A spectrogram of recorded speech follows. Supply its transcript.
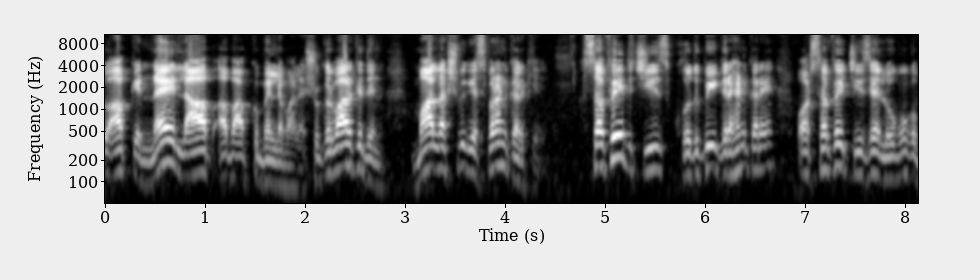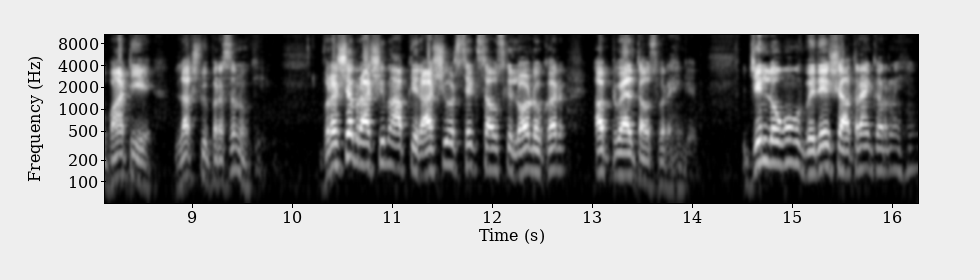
तो आपके नए लाभ अब आपको मिलने वाले हैं। शुक्रवार के दिन माँ लक्ष्मी के स्मरण करके सफ़ेद चीज़ खुद भी ग्रहण करें और सफ़ेद चीज़ें लोगों को बांटिए। लक्ष्मी प्रसन्न होगी। वृषभ राशि में आपकी राशि और सिक्स हाउस के लॉर्ड होकर अब ट्वेल्थ हाउस में रहेंगे। जिन लोगों को विदेश यात्राएँ करनी है,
